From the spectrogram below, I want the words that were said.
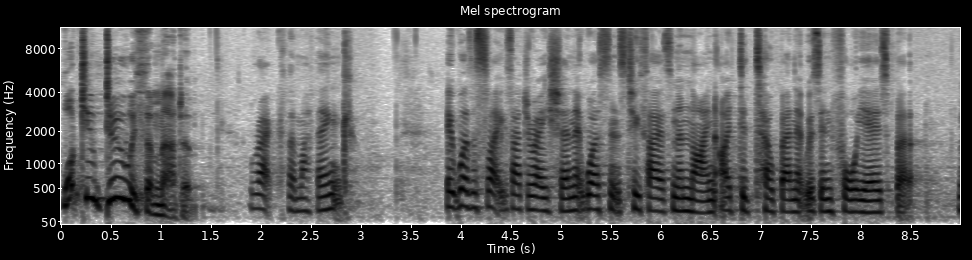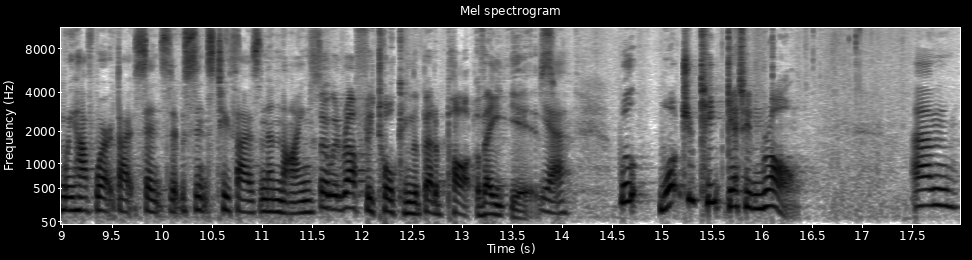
What do you do with them, madam? Wreck them, I think. It was a slight exaggeration. It was since 2009. I did tell Ben it was in four years, but we have worked out since. It was since 2009. So we're roughly talking the better part of eight years. Yeah. Well, what do you keep getting wrong? Um,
